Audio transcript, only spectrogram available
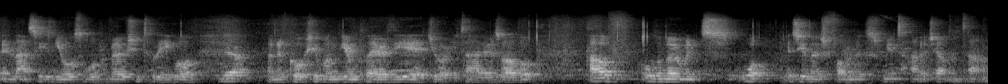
In that season you also won promotion to League One. Yeah. And of course you won Young Player of the Year during your time there as well. But out of all the moments, what is your most fondness from your time at Cheltenham Town?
